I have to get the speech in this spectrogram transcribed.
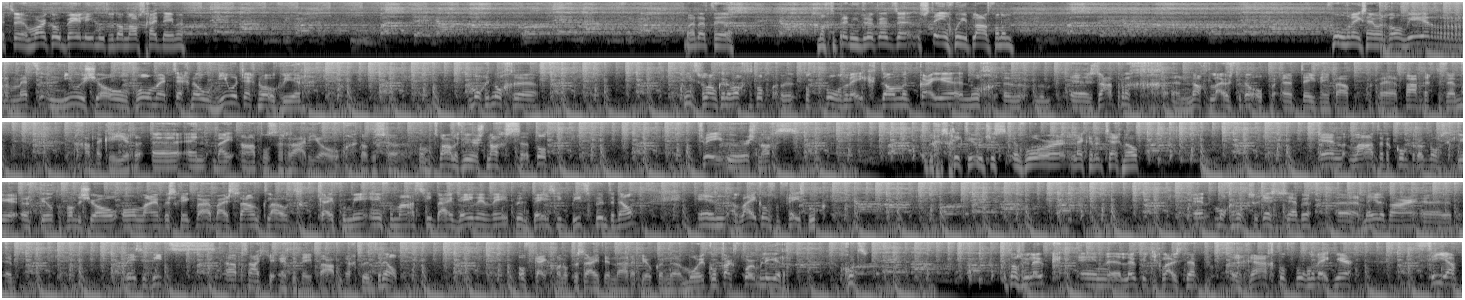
Met uh, Marco Bailey moeten we dan afscheid nemen. Maar dat uh, mag de pret niet drukken. Het is een steengoede plaat van hem. Volgende week zijn we gewoon weer met een nieuwe show vol met techno. Nieuwe techno ook weer. Mocht je nog niet zo lang kunnen wachten tot, tot volgende week, dan kan je nog zaterdag nacht luisteren op TV Paaprecht FM. Gaat lekker hier. en bij Atos Radio. Dat is om 12 uur s'nachts tot 2 uur s'nachts. De geschikte uurtjes voor lekkere techno. En later komt er ook nog eens een keer een gedeelte van de show online beschikbaar bij Soundcloud. Kijk voor meer informatie bij www.basicbeats.nl en like ons op Facebook. En mocht je nog suggesties hebben, mail het naar basicbeats, Of kijk gewoon op de site en daar heb je ook een uh, mooi contactformulier. Goed, het was weer leuk en leuk dat je geluisterd hebt. Graag tot volgende week weer. See ya.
